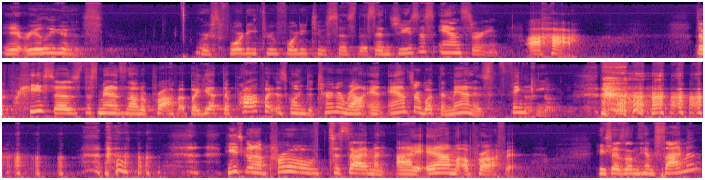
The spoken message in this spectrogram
It really is. Verse 40 through 42 says this And Jesus answering, Aha. The, he says this man is not a prophet, but yet the prophet is going to turn around and answer what the man is thinking. He's going to prove to Simon, I am a prophet. He says unto him, Simon,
